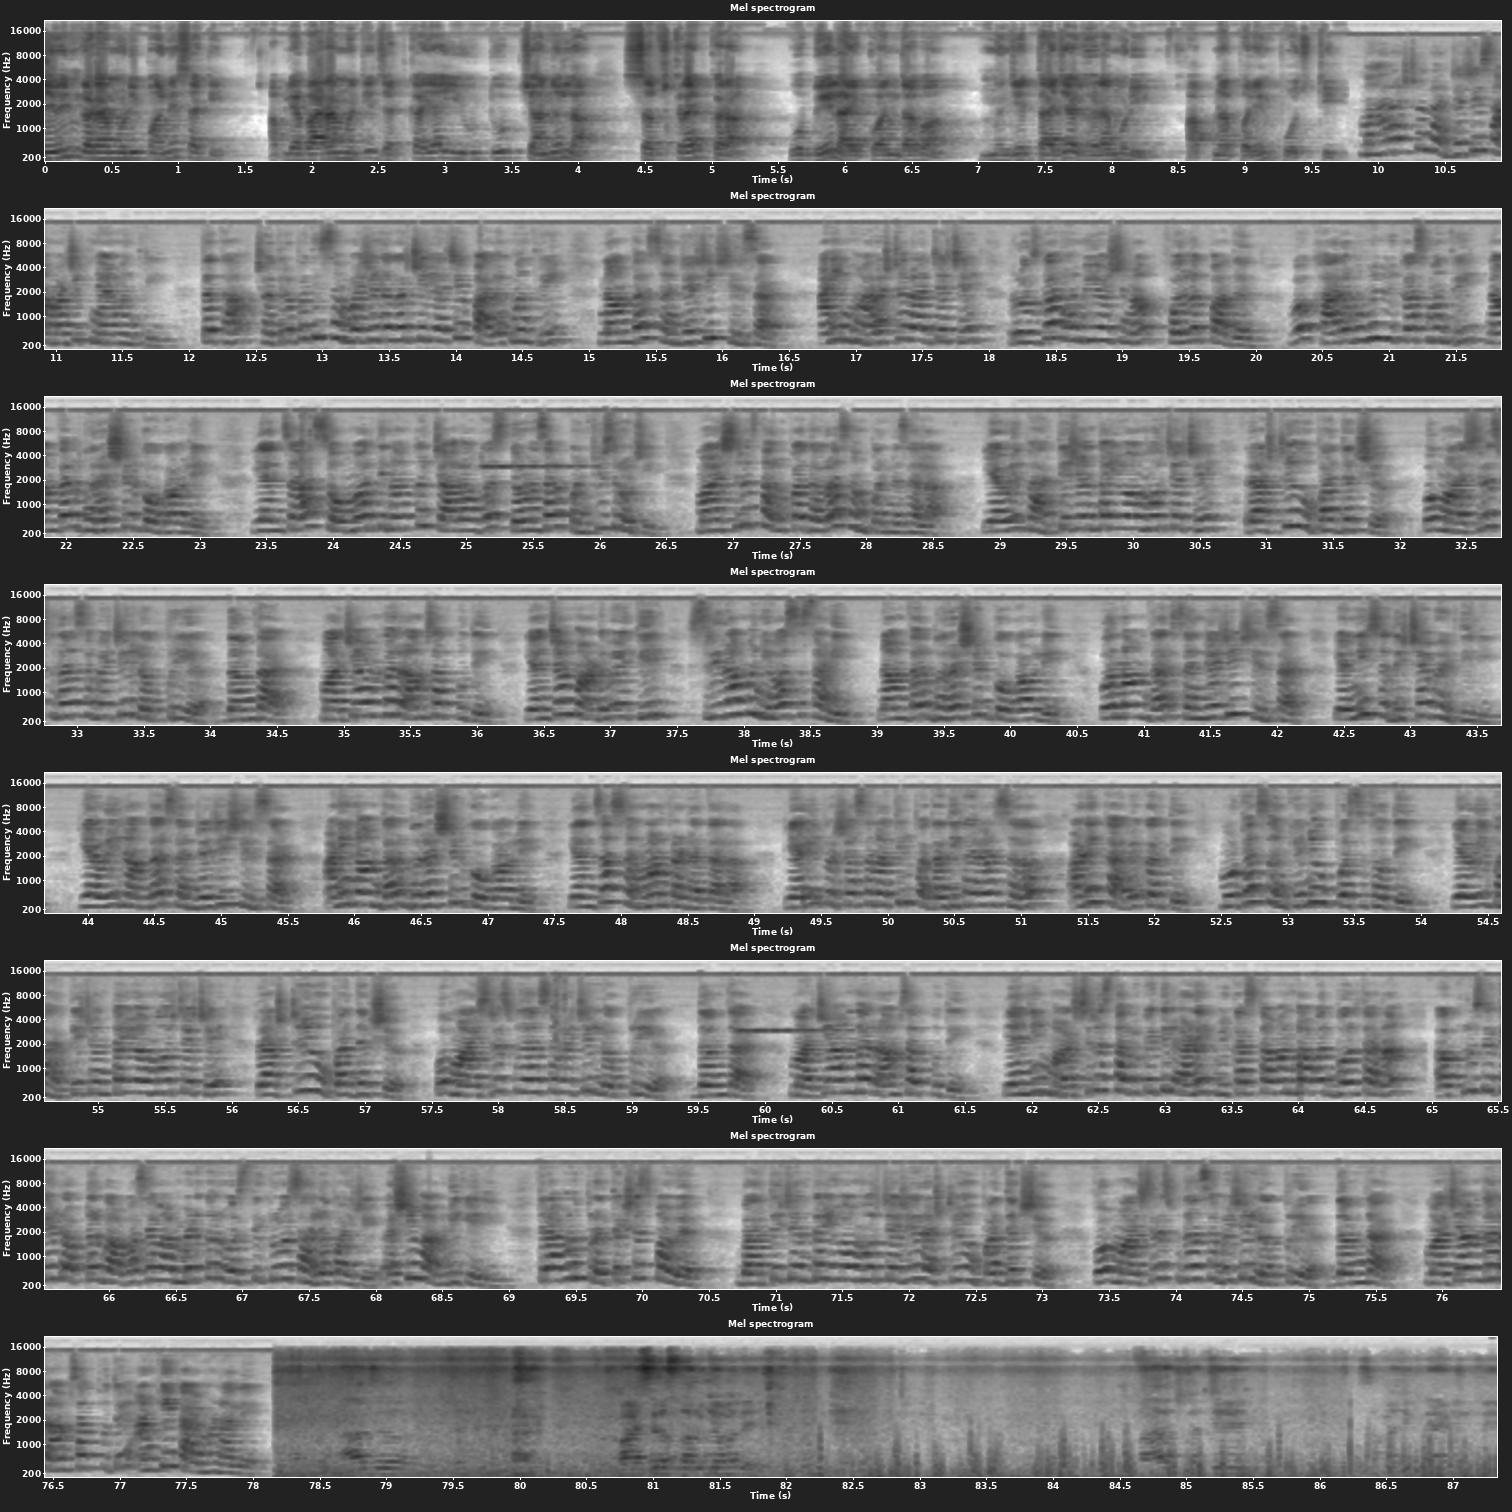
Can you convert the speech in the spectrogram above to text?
नवीन घडामोडी पाहण्यासाठी आपल्या बारामती झटका या यूट्यूब चॅनलला सबस्क्राईब करा व बेल आयकॉन दाबा म्हणजे ताज्या घडामोडी आपणापर्यंत पोहोचतील. महाराष्ट्र राज्याचे सामाजिक न्याय मंत्री तथा छत्रपती संभाजीनगर जिल्ह्याचे पालकमंत्री नामदार संजयजी शिरसाट आणि महाराष्ट्र राज्याचे रोजगार हमी योजना फलोत्पादन व खारभूमी विकास मंत्री नामदार भरतशेर गोगावले यांचा सोमवार दिनांक चार ऑगस्ट दोन हजार पंचवीस रोजी माळशिरस तालुका दौरा संपन्न झाला. यावेळी भारतीय जनता युवा मोर्चाचे राष्ट्रीय उपाध्यक्ष व माळशिरस विधानसभेचे लोकप्रिय दमदार माजी आमदार राम सातपुते यांच्या मांडवे येथील श्रीराम निवासस्थानी नामदार भरतशेठ गोगावले व नामदार संजयजी शिरसाट यांनी सदिच्छा भेट दिली. यावेळी नामदार संजयजी शिरसाट आणि नामदार भरतशेठ गोगावले यांचा सन्मान करण्यात आला. यावेळी प्रशासनातील पदाधिकाऱ्यांसह अनेक कार्यकर्ते मोठ्या संख्येने उपस्थित होते. यावेळी भारतीय जनता युवा मोर्चाचे राष्ट्रीय उपाध्यक्ष व माळशिरस विधानसभेचे लोकप्रिय दमदार माजी आमदार राम सातपुते यांनी माळशिरस तालुक्यातील अनेक विकास कामांबाबत बोलताना अकलूस येथे डॉक्टर बाबासाहेब आंबेडकर वसतिगृह झालं पाहिजे अशी मागणी केली. तर आपण प्रत्यक्षच पाहूयात भारतीय जनता युवा मोर्चाचे राष्ट्रीय उपाध्यक्ष व माळशिरस विधानसभेचे लोकप्रिय दमदार माजी आमदार राम सातपुते आणखी काय म्हणाले? आज माळशिरस तालुक्यामध्ये महाराष्ट्राचे सामाजिक न्यायमंत्री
